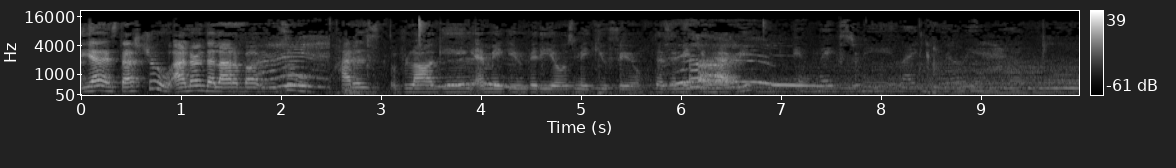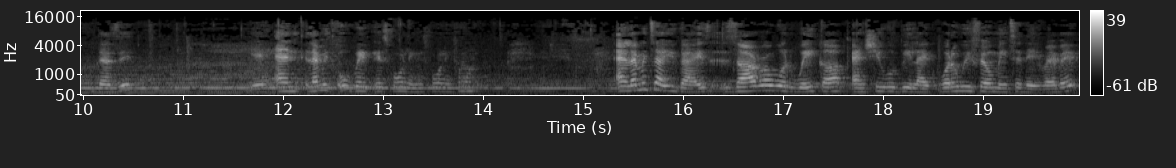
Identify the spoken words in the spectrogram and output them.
Yes, that's true. I learned a lot about you, too. How does vlogging and making videos make you feel? Does it make you happy? It makes me like really happy. Does it? Yeah. And let me. Oh wait, it's falling. It's falling. Come on. And let me tell you guys, Zara would wake up and she would be like, "What are we filming today, right, babe?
